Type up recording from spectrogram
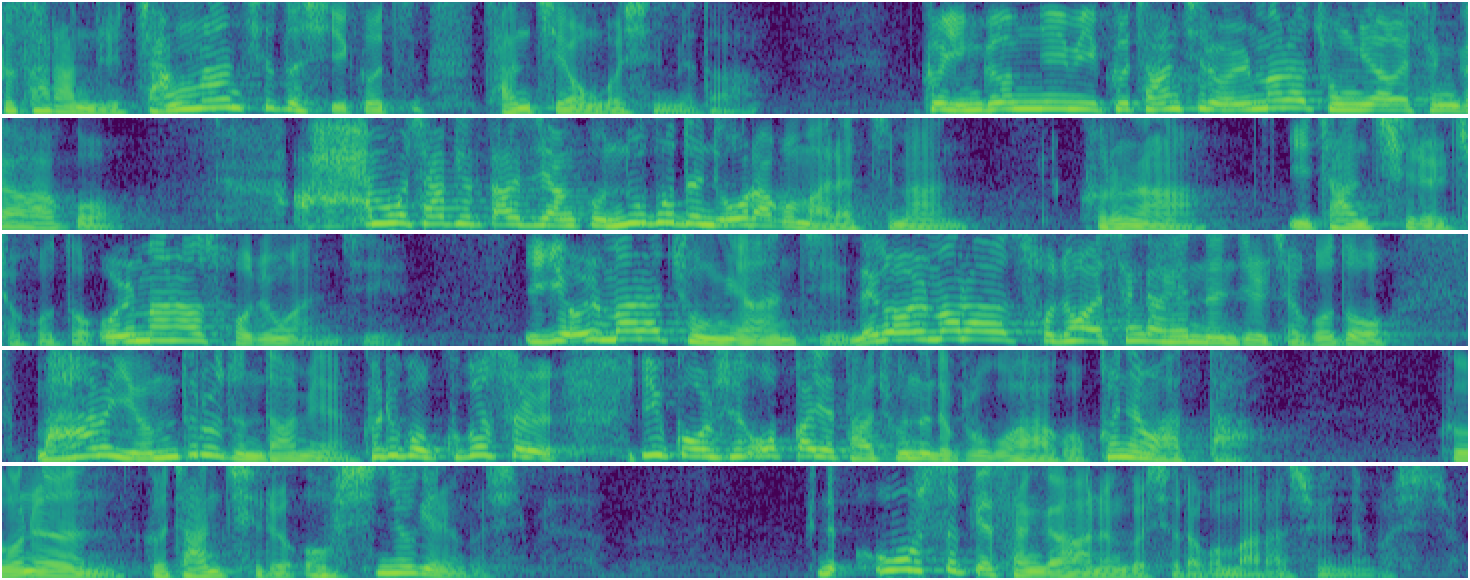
그 사람들이 장난치듯이 그 잔치에 온 것입니다. 그 임금님이 그 잔치를 얼마나 중요하게 생각하고 아무 자격 따지 않고 누구든지 오라고 말했지만 그러나 이 잔치를 적어도 얼마나 소중한지 이게 얼마나 중요한지 내가 얼마나 소중하게 생각했는지를 적어도 마음에 염두를 둔다면 그리고 그것을 입고 올 수 있는 옷까지 다 줬는데 불구하고 그냥 왔다. 그거는 그 잔치를 없이 여기는 것입니다. 근데 우습게 생각하는 것이라고 말할 수 있는 것이죠.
